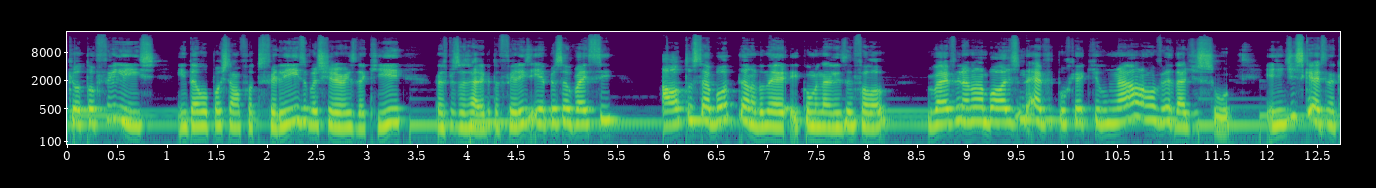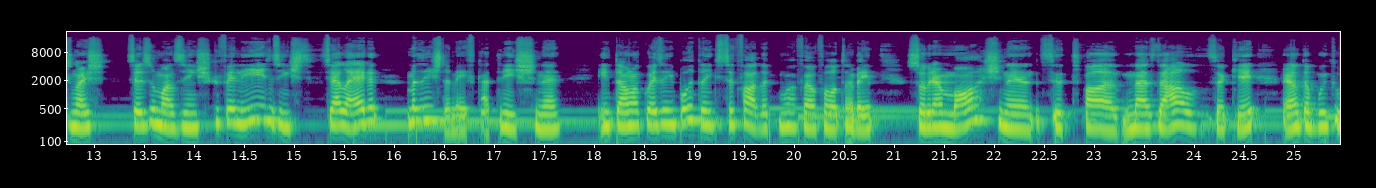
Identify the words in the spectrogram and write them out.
que eu tô feliz. Então eu vou postar uma foto feliz, eu vou escrever isso daqui, para as pessoas acharem que eu tô feliz, e a pessoa vai se auto-sabotando, né? E como a Analisa falou, vai virando uma bola de neve, porque aquilo não é uma verdade sua. E a gente esquece, né, que nós, seres humanos, a gente fica feliz, a gente se alegra, mas a gente também fica triste, né? Então, uma coisa importante que você fala, como o Rafael falou também, sobre a morte, né? Você fala nas aulas, não sei o quê, é um tabu muito,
